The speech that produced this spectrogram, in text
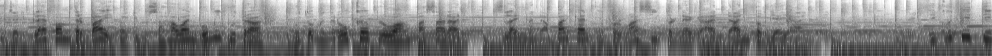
menjadi platform terbaik bagi usahawan Bumi Putra untuk meneroka peluang pasaran selain mendapatkan informasi perniagaan dan pembiayaan. Ikuti tim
